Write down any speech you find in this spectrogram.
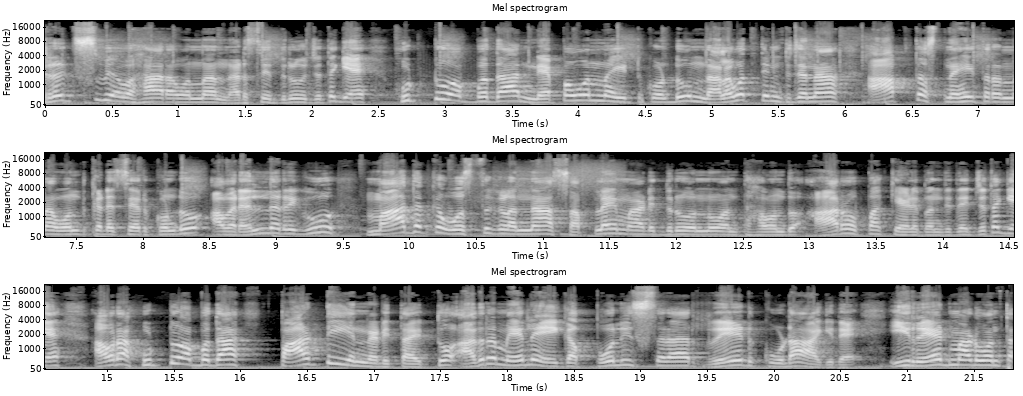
ಡ್ರಗ್ಸ್ ವ್ಯವಹಾರವನ್ನು ನಡೆಸಿದ್ರು ಜೊತೆಗೆ ಹುಟ್ಟು ಹಬ್ಬದ ನೆಪವನ್ನ ಇಟ್ಟುಕೊಂಡು ನಲವತ್ತೆಂಟು ಜನ ಆಪ್ತ ಸ್ನೇಹಿತರನ್ನ ಒಂದು ಕಡೆ ಸೇರಿಕೊಂಡು ಅವರೆಲ್ಲರಿಗೂ ಮಾದಕ ವಸ್ತುಗಳನ್ನ ಸಪ್ಲೈ ಮಾಡಿದ್ರು ಅನ್ನುವಂತಹ ಒಂದು ಆರೋಪ ಕೇಳಿ ಬಂದಿದೆ. ಜೊತೆಗೆ ಅವರ ಹುಟ್ಟು ಹಬ್ಬದ ಪಾರ್ಟಿ ಏನು ನಡೀತಾ ಇತ್ತು. ಅದರ ಮೇಲೆ ಈಗ ಪೊಲೀಸರ ರೇಡ್ ಕೂಡ ಆಗಿದೆ. ಈ ರೇಡ್ ಮಾಡುವಂಥ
